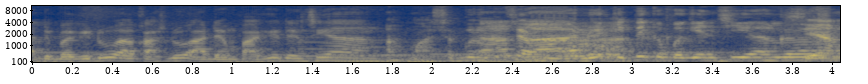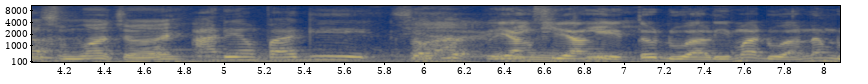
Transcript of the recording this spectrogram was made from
dibagi dua kelas dua ada yang pagi ada yang siang Ah, masa gue siang ada kita kebagian siang. Siang semua, coy. ada yang pagi Siang. yang Ini siang ngikir. itu 25 26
